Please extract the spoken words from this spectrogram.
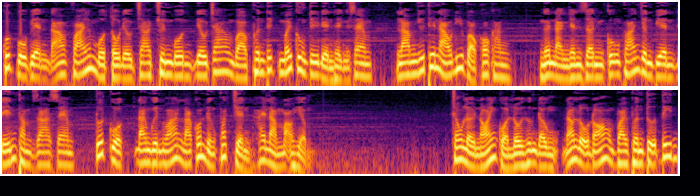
Quốc vụ viện đã phái một tổ điều tra chuyên môn điều tra và phân tích mấy công ty điển hình xem làm như thế nào đi vào khó khăn. Ngân hàng nhân dân cũng phái nhân viên đến tham gia xem rốt cuộc đa nguyên hóa là con đường phát triển hay là mạo hiểm. Trong lời nói của Lôi Hưng Đồng đã lộ đó vài phần tự tin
